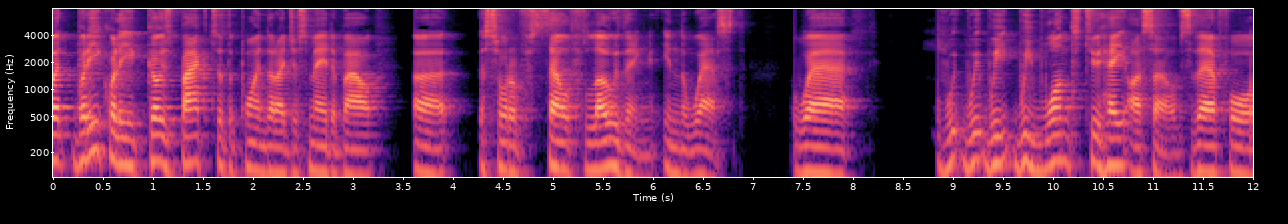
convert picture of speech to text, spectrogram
but but equally, it goes back to the point that I just made about uh, a sort of self-loathing in the West, where we, we, we, we want to hate ourselves. Therefore,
